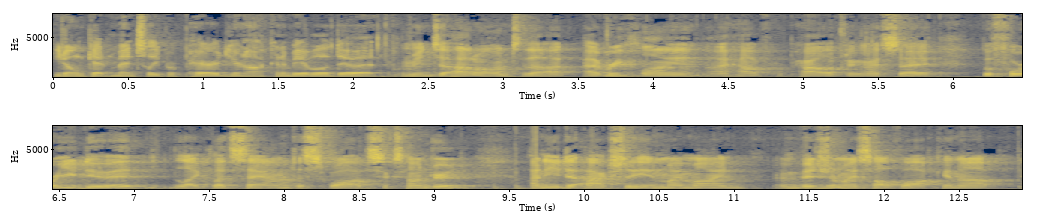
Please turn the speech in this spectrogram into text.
you don't get mentally prepared, you're not going to be able to do it. I mean, to add on to that, every client I have for powerlifting, I say, before you do it, like let's say I'm to squat 600, I need to actually, in my mind, envision myself walking up,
